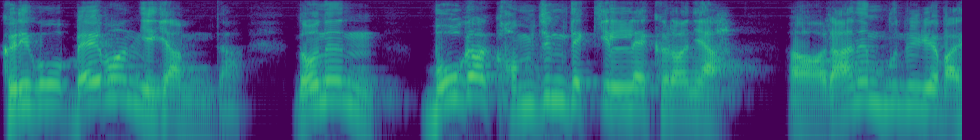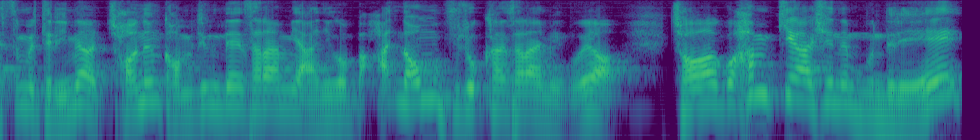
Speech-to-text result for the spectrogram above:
그리고 매번 얘기합니다. 너는 뭐가 검증됐길래 그러냐? 어, 라는 위해 말씀을 드리면 저는 검증된 사람이 아니고 마- 너무 부족한 사람이고요. 저하고 함께 하시는 분들이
